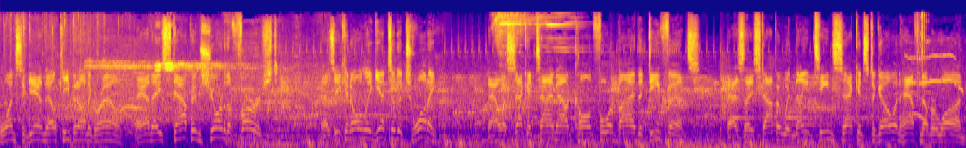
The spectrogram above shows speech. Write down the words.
Once again, they'll keep it on the ground. And they stop him short of the first as he can only get to the 20. Now a second timeout called for by the defense as they stop it with 19 seconds to go in half number one.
